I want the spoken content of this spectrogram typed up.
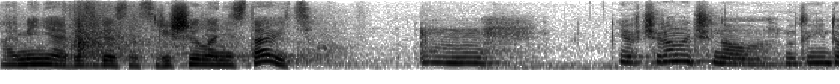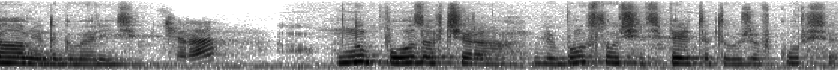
А меня в известность решила не ставить? Я вчера начинала, но ты не дала мне договорить. Вчера? Ну, позавчера. В любом случае, теперь ты уже в курсе.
